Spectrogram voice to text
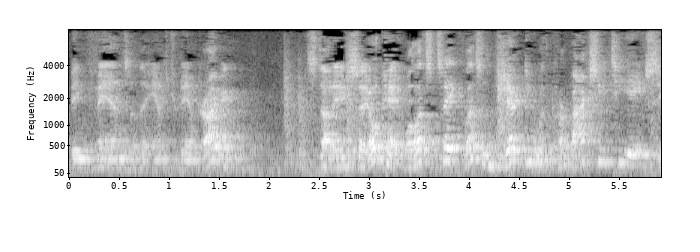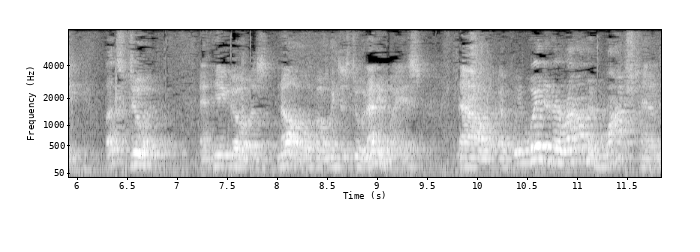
being fans of the Amsterdam driving study, say, okay, well, let's take, let's inject you with carboxy THC. Let's do it. And he goes, no, but we just do it anyways. Now, if we waited around and watched him,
